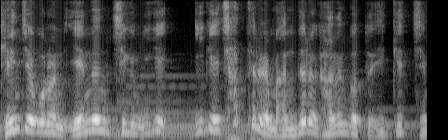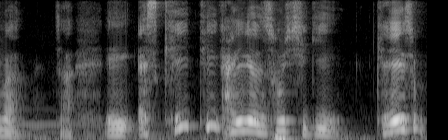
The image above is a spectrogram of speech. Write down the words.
개인적으로는 얘는 지금 이게 이게 차트를 만들어 가는 것도 있겠지만 자, 이 SKT 관련 소식이 계속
